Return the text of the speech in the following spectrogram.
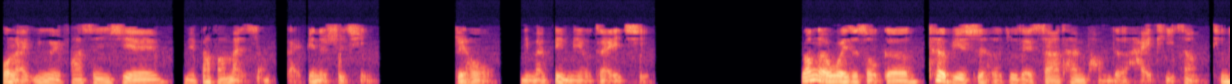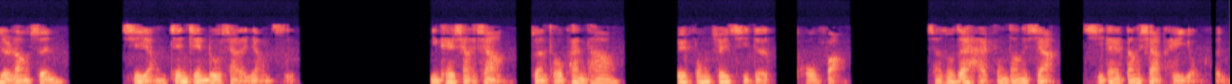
后来因为发生一些没办法马上改变的事情，最后你们并没有在一起。《Run Away》这首歌特别适合坐在沙滩旁的海堤上，听着浪声，夕阳渐渐落下的样子。你可以想象，转头看他被风吹起的头发，享受在海风当下，期待当下可以永恒。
